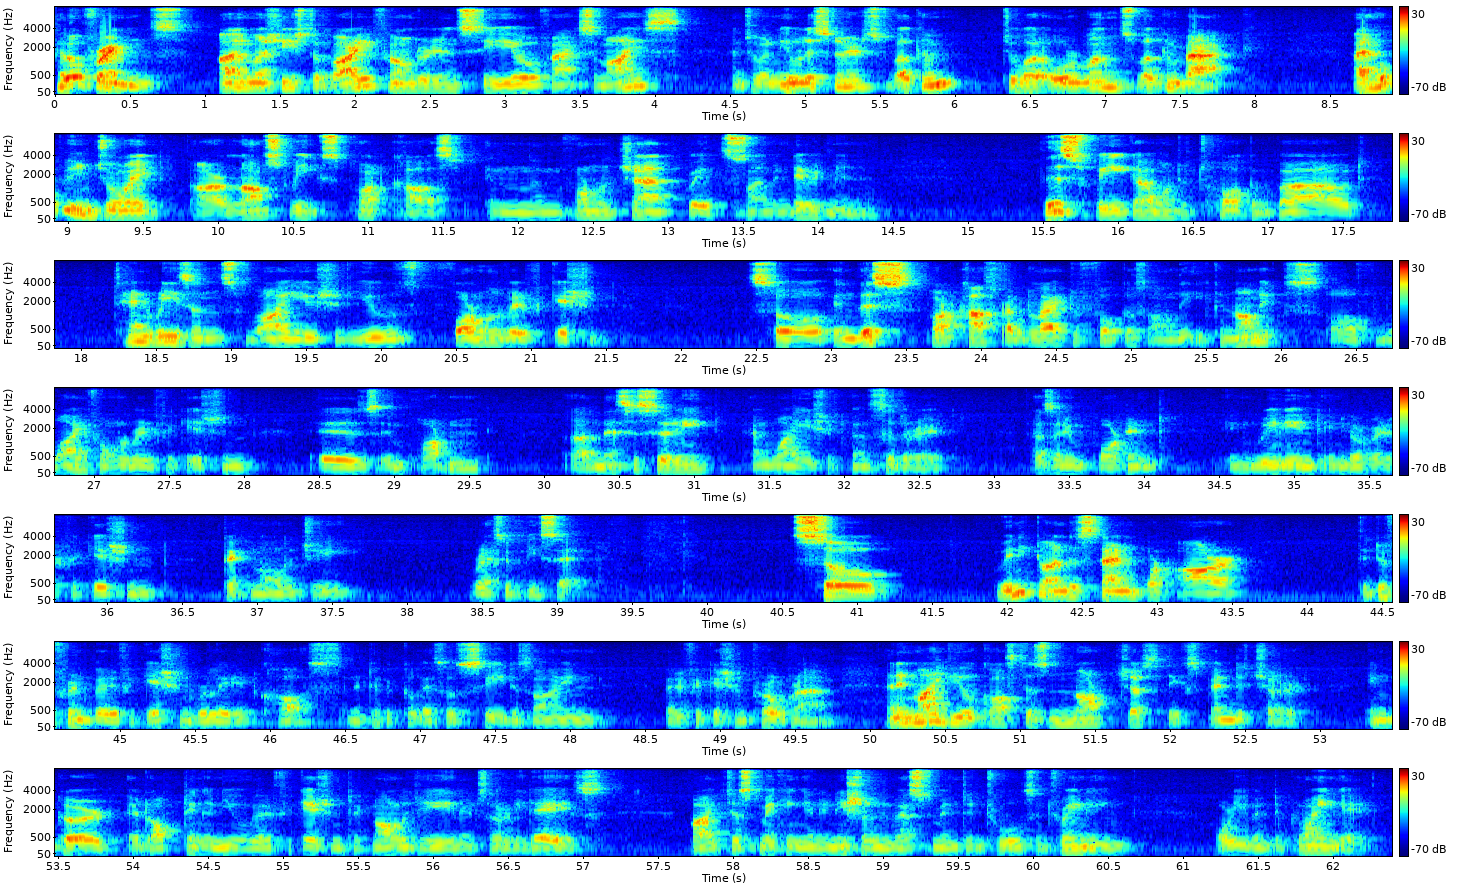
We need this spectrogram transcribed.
Hello, friends. I'm Ashish Darbari, founder and CEO of Axiomise. And to our new listeners, welcome. To our old ones, welcome back. I hope you enjoyed our last week's podcast in an informal chat with Simon Davidmann. This week, I want to talk about 10 reasons why you should use formal verification. So, in this podcast, I would like to focus on the economics of why formal verification is important uh, necessary and why you should consider it as an important ingredient in your verification technology recipe set. So we need to understand what are the different verification related costs in a typical SOC design verification program. And in my view, cost is not just the expenditure incurred adopting a new verification technology in its early days, by just making an initial investment in tools and training or even deploying it.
